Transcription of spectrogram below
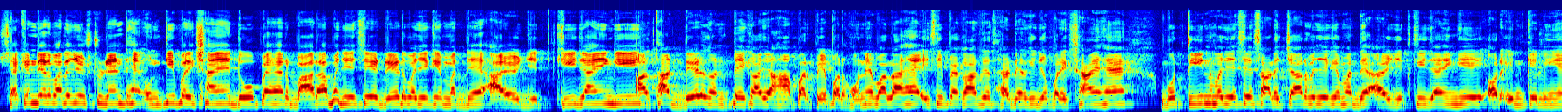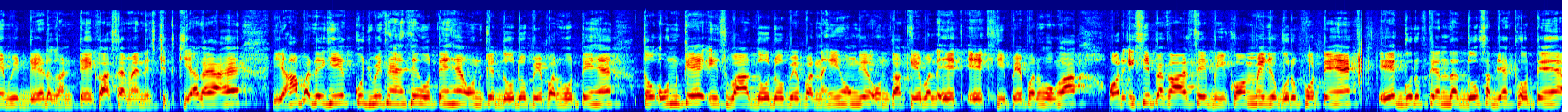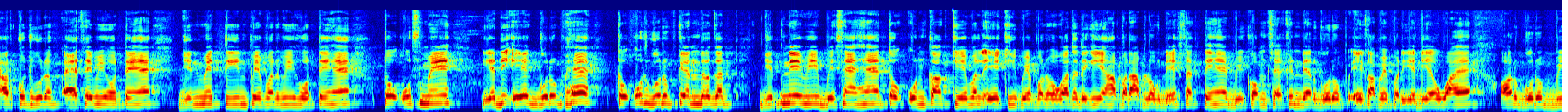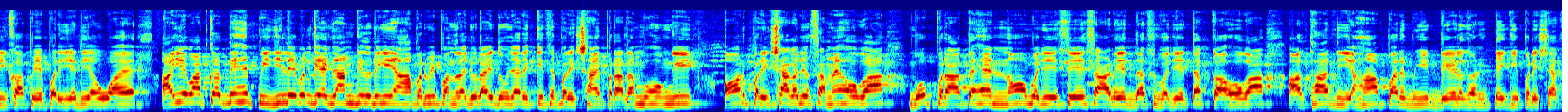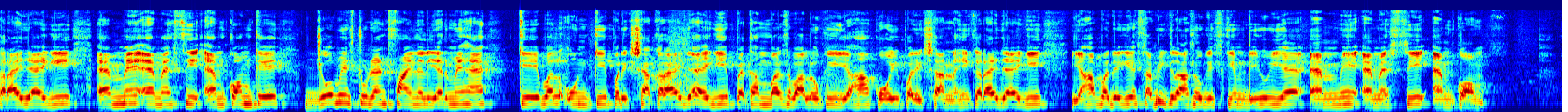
सेकेंड ईयर वाले जो स्टूडेंट हैं, उनकी परीक्षाएँ दोपहर 12 बजे से डेढ़ बजे के मध्य आयोजित की जाएँगी। अर्थात डेढ़ घंटे का यहाँ पर पेपर होने वाला है। इसी प्रकार से थर्ड ईयर की जो परीक्षाएँ हैं वो तीन बजे से साढ़े चार बजे के मध्य आयोजित की जाएँगी और इनके लिए भी डेढ़ घंटे का समय निश्चित किया गया है। यहाँ पर देखिए, कुछ भी ऐसे होते हैं, उनके दो दो पेपर होते हैं तो उनके इस बार दो दो पेपर नहीं होंगे, उनका केवल एक एक ही पेपर होगा। और इसी प्रकार से बीकॉम में जो ग्रुप होते हैं, एक ग्रुप के अंदर दो सब्जेक्ट होते हैं और कुछ ग्रुप ऐसे भी होते हैं, जिनमें तीन पेपर भी होते हैं। तो उसमें यदि एक ग्रुप है तो उस ग्रुप के अंतर्गत जितने भी विषय हैं तो उनका केवल एक ही पेपर होगा। तो देखिए, यहाँ पर आप लोग देख सकते हैं BCom second year group A का पेपर ये दिया हुआ है और ग्रुप बी का पेपर ये दिया हुआ है। आइए बात करते हैं पीजी लेवल के एग्ज़ाम की। तो देखिए, यहाँ पर भी पंद्रह जुलाई दो हज़ार इक्कीस से परीक्षाएँ प्रारंभ होंगी और परीक्षा का जो समय होगा, वो प्रातः नौ बजे से साढ़े दस बजे तक का होगा। अर्थात यहाँ पर भी डेढ़ घंटे की परीक्षा कराई जाएगी। M M S C M com के जो भी स्टूडेंट फाइनल ईयर में है, केवल उनकी परीक्षा कराई जाएगी। प्रथम वर्ष वालों की यहाँ कोई परीक्षा नहीं कराई जाएगी। यहाँ पर देखिए, सभी क्लासों की स्कीम दी हुई है M A M S C M com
